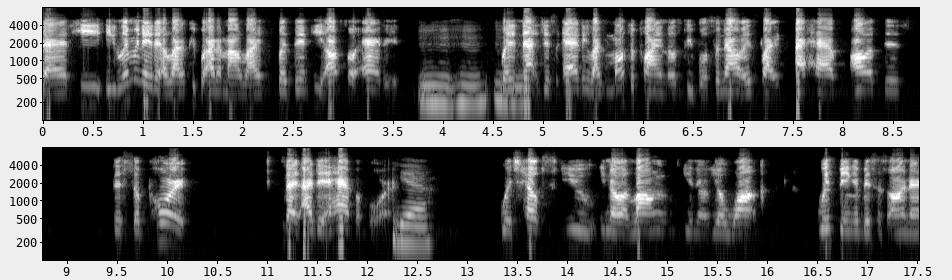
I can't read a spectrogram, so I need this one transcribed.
that he eliminated a lot of people out of my life, but then he also added. Mm-hmm, mm-hmm. But not just adding, like multiplying those people. So now it's like I have all of this this support that I didn't have before. Yeah. Which helps you, you know, along, you know, your walk with being a business owner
